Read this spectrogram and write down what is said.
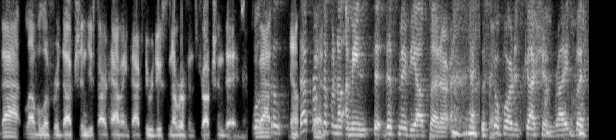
that level of reduction you start having to actually reduce the number of instruction days so Well, that so yeah, that brings up another. I mean, th- this may be outside our the scope of our discussion, right? But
